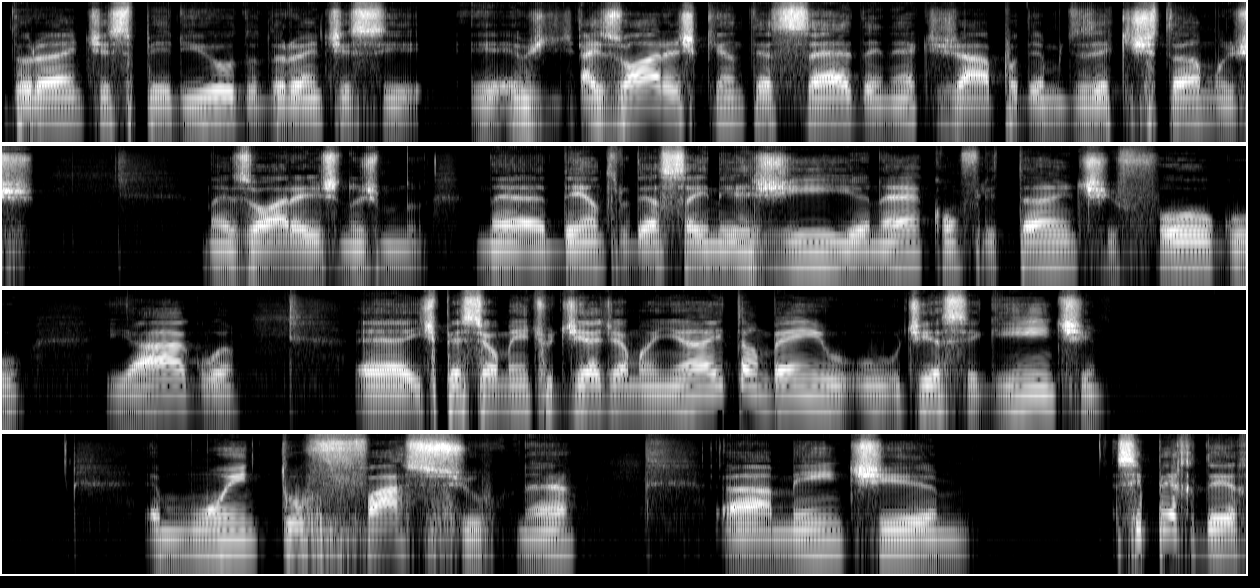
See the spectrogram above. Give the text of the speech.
Durante esse período, durante esse, as horas que antecedem, né? Que já podemos dizer que estamos nas horas nos, né, dentro dessa energia, né? Conflitante, fogo e água, é, especialmente o dia de amanhã e também o, o dia seguinte, é muito fácil, né? A mente se perder,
